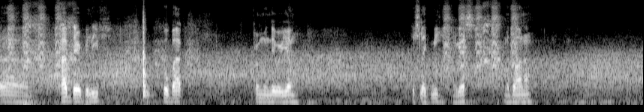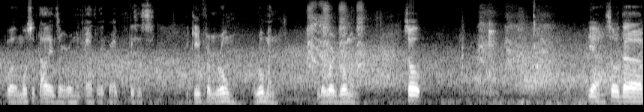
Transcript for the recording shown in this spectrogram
uh, have their belief go back from when they were young. Just like me, I guess. Madonna. Well, most Italians are Roman Catholic, right? Because it's, it came from Rome, Roman, the word Roman. So, yeah, so the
